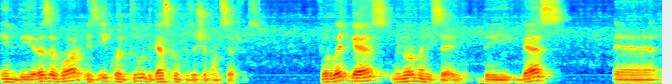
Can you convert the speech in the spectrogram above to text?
in the reservoir is equal to the gas composition on surface. For wet gas, we normally say the gas uh,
